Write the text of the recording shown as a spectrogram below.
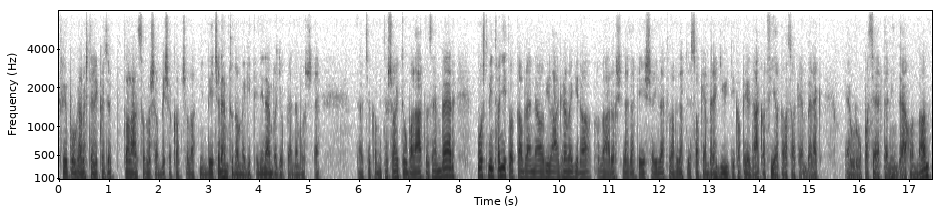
főpolgármesteri között talán szorosabb is a kapcsolat, mint Bécse. Nem tudom megítélni, nem vagyok benne most se. Tehát csak amit a sajtóban lát az ember. Most, mintha nyitottabb lenne a világra, megint a város vezetése, illetve a vezető szakemberek gyűjtik a példákat, fiatal szakemberek Európa szerte mindenhonnan.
